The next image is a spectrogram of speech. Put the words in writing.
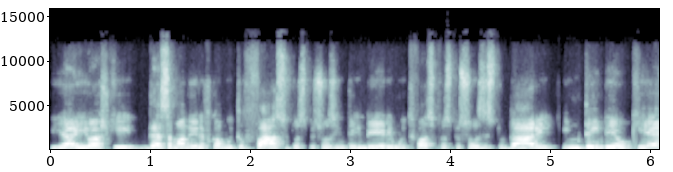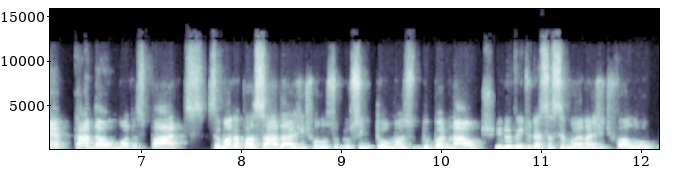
E aí eu acho que dessa maneira fica muito fácil para as pessoas entenderem, muito fácil para as pessoas estudarem, entender o que é cada uma das partes. Semana passada a gente falou sobre os sintomas do burnout e no vídeo dessa semana a gente falou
